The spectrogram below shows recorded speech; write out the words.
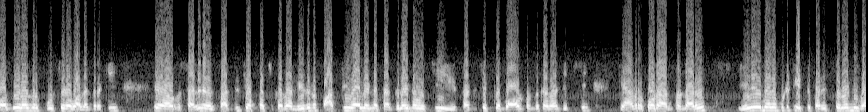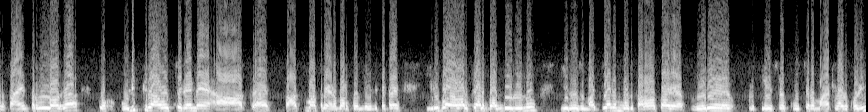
బంధువులందరూ కూర్చొని వాళ్ళందరికీ సరే సర్ది చెప్పొచ్చు కదా. లేదంటే పార్టీ వాళ్ళైనా పెద్దలైనా వచ్చి సర్ది చెప్తే బాగుంటుంది కదా అని చెప్పి కేడర్ కూడా అంటున్నారు. ఏదేమైనప్పటికీ ఎట్టి పరిస్థితుల్లో ఇవాళ సాయంత్రంలోగా ఒక కొలిక్కి రావచ్చుననే ఆ టాక్ మాత్రం ఎనబడుతుంది ఎందుకంటే ఇరు వర్గాల బంధువులను ఈ రోజు మధ్యాహ్నం మూడు తర్వాత వేరే ప్లేస్లో కూర్చొని మాట్లాడుకొని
